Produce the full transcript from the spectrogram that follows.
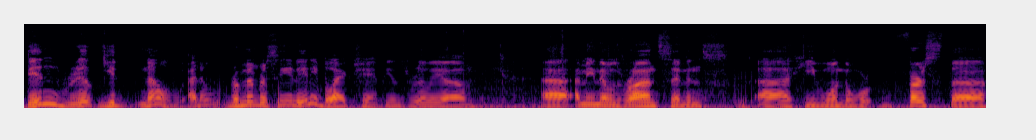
didn't really you know I don't remember seeing any black champions really. Um, uh, I mean there was Ron Simmons. Uh, he won the first uh,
